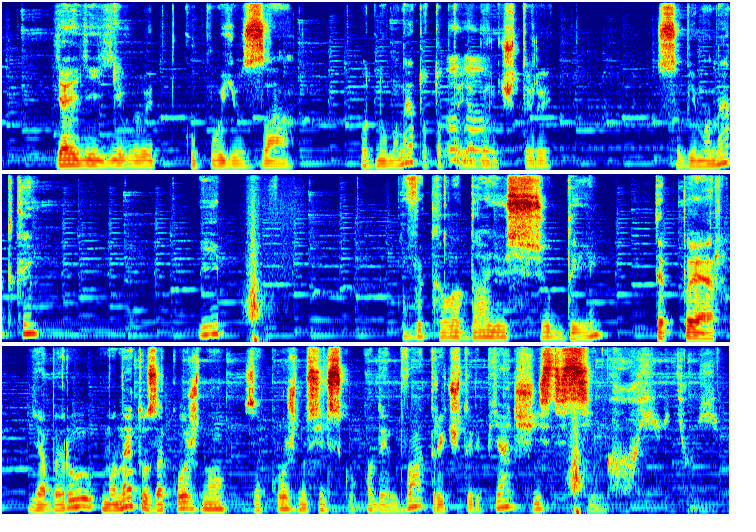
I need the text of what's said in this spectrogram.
Я її купую за одну монету, тобто я беру 4 собі монетки і викладаю сюди. Тепер я беру монету за кожну, за кожну сільську. 1, 2, 3, 4, 5, 6, 7. Ой-ой-ой.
